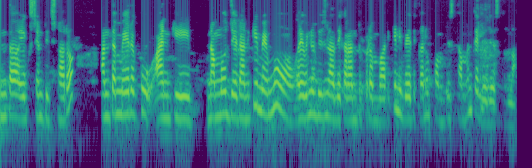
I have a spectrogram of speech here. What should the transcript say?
ఎంత ఎక్స్టెంట్ ఇచ్చినారో అంత మేరకు ఆయనకి నమోదు చేయడానికి మేము రెవెన్యూ డివిజన్ అధికారి అనంతపురం వారికి నివేదికను పంపిస్తామని తెలియజేస్తున్నాం.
